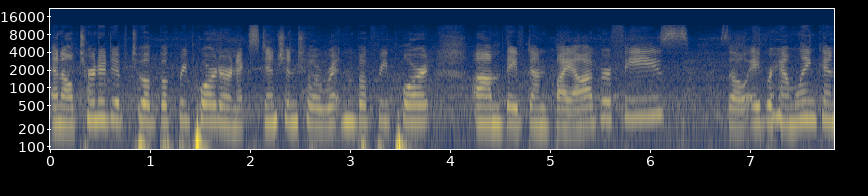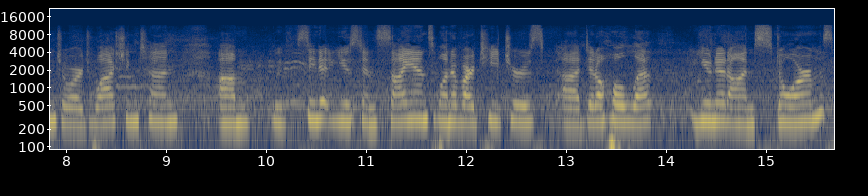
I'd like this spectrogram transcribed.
an alternative to a book report or an extension to a written book report. Um, they've done biographies. So Abraham Lincoln, George Washington. Um, we've seen it used in science. One of our teachers uh, did a whole le- unit on storms,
